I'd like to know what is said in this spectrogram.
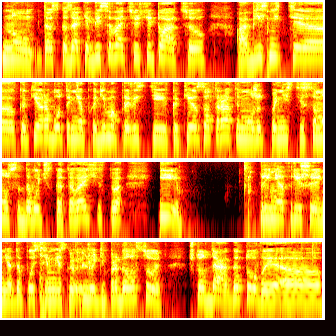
ну, так сказать, обрисовать всю ситуацию, объяснить, э, какие работы необходимо провести, какие затраты может понести само садоводческое товарищество и приняв решение, допустим, если люди проголосуют, что да, готовы э,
